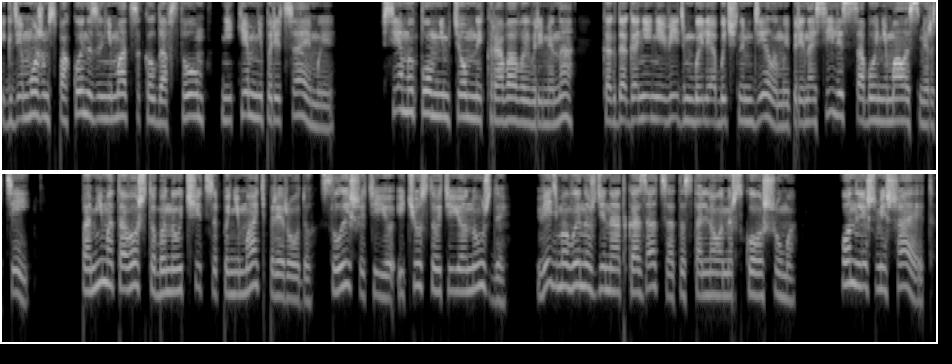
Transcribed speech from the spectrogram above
и где можем спокойно заниматься колдовством, никем не порицаемые. Все мы помним темные кровавые времена, когда гонения ведьм были обычным делом и приносили с собой немало смертей. Помимо того, чтобы научиться понимать природу, слышать ее и чувствовать ее нужды, ведьма вынуждена отказаться от остального мирского шума. Он лишь мешает.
